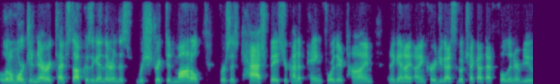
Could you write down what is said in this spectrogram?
a little more generic type stuff because again they're in this restricted model versus cash based you're kind of paying for their time. And again I, I encourage you guys to go check out that full interview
